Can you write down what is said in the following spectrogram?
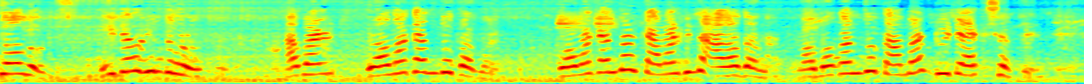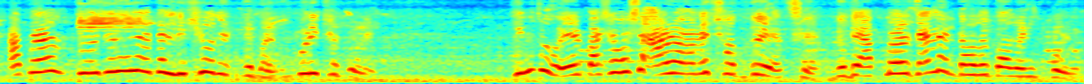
জলজ, এটাও কিন্তু ওরকম। আবার রমাকান্ত কামার। রমাকান্ত আর কামার কিন্তু আলাদা না। রমাকান্ত, কামার দুইটা একসাথে। আপনারা প্রয়োজন হলে এটা লিখেও দেখতে পারেন, পরীক্ষা করে। কিন্তু এর পাশাপাশি আরও অনেক শব্দই আছে। যদি আপনারা জানেন, তাহলে কমেন্ট করুন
